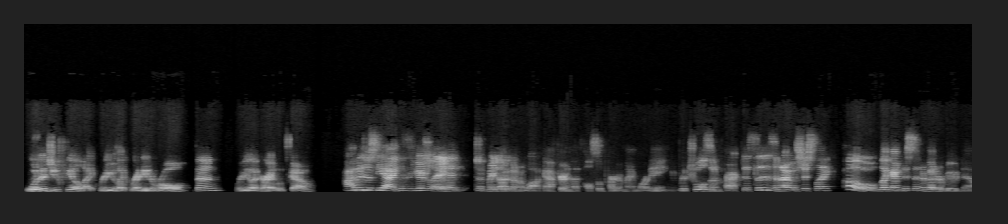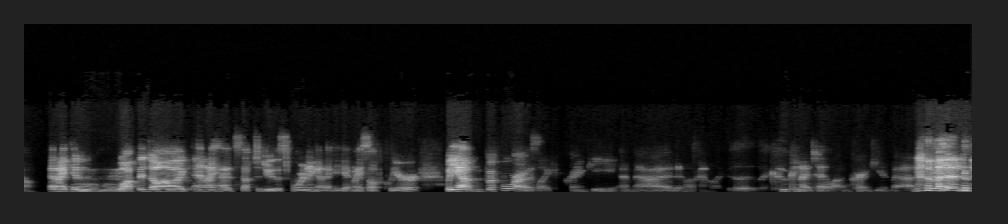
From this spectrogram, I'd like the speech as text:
What did you feel like? Were you like ready to roll then? Were you like, all right, let's go? I was just yeah, because usually I had, took my dog on a walk after, and that's also part of my morning rituals and practices. And I was just like, oh, like I'm just in a better mood now, and I can Mhm. walk the dog, and I had stuff to do this morning, and I could get myself clear. But yeah, before I was like cranky and mad, and I was kind of like, like who can I tell I'm cranky and mad? And then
